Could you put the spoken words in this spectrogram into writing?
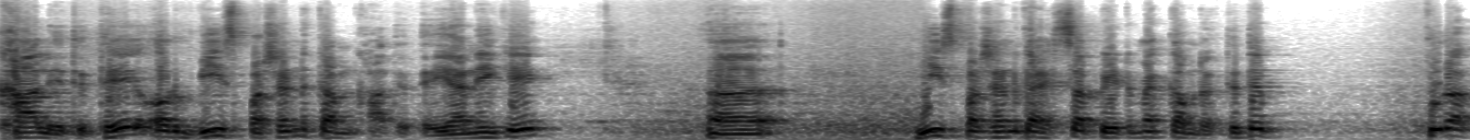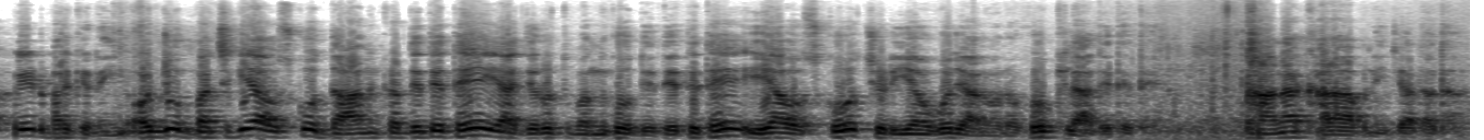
खा लेते थे और 20 परसेंट कम खाते थे। यानी कि 20 परसेंट का हिस्सा पेट में कम रखते थे। पूरा पेट भर के नहीं, और जो बच गया उसको दान कर देते थे, या जरूरतमंद को दे देते थे, या उसको चिड़ियों को, जानवरों को खिला देते थे। खाना खराब नहीं जाता था।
